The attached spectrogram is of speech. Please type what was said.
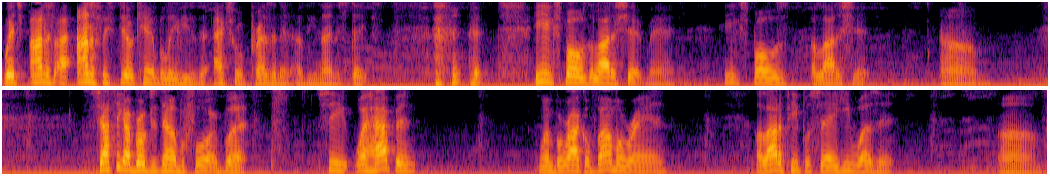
which honest, I honestly still can't believe he's the actual president of the United States. he exposed a lot of shit, man. He exposed a lot of shit. Um, see, I think I broke this down before, but see, what happened when Barack Obama ran, a lot of people say he wasn't, um,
